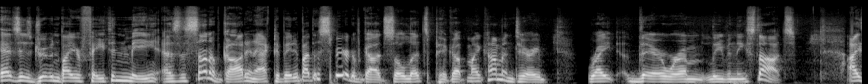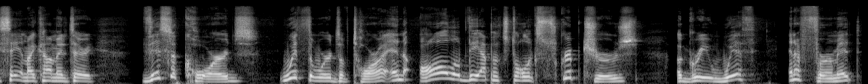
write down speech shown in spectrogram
as is driven by your faith in me as the Son of God and activated by the Spirit of God. So let's pick up my commentary right there where I'm leaving these thoughts. I say in my commentary, this accords with the words of Torah, and all of the apostolic scriptures agree with and affirm it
